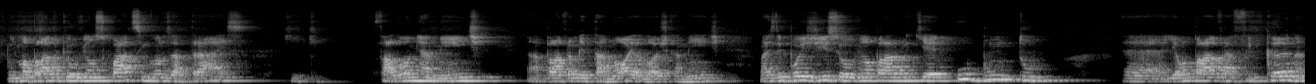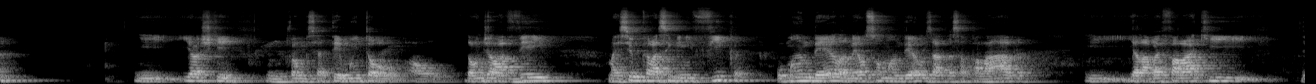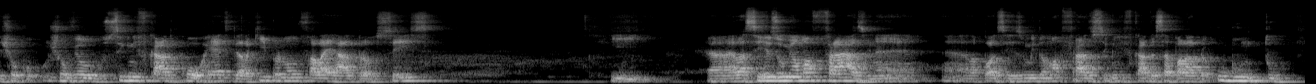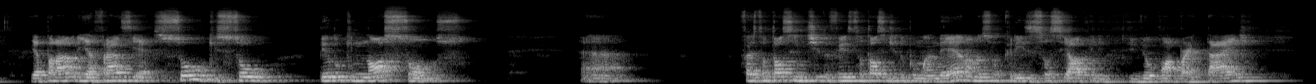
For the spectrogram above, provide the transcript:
e uma palavra que eu ouvi uns 4, 5 anos atrás, que, que falou a minha mente, a palavra metanoia, logicamente, mas depois disso eu ouvi uma palavra que é Ubuntu, é, e é uma palavra africana, e, e, eu acho que não vamos se ater muito ao, ao, de onde ela veio, mas sim o que ela significa. O Mandela, Nelson Mandela usava essa palavra, e, e ela vai falar que, deixa eu, deixa eu ver o significado correto dela aqui, para não falar errado para vocês, e ah, ela se resume a uma frase, né? Ela pode ser resumida a uma frase, o significado dessa palavra Ubuntu. E a palavra e a frase é: sou o que sou pelo que nós somos. Ah, faz total sentido, fez total sentido para o Mandela na sua crise social que ele viveu com o apartheid,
